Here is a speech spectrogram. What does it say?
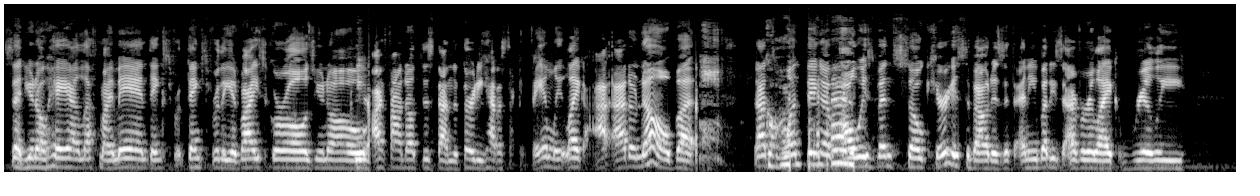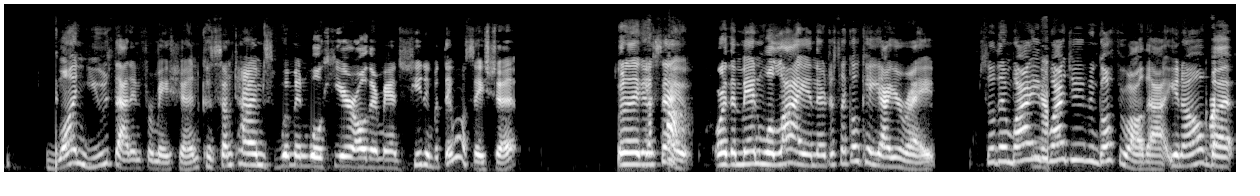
said you know hey i left my man thanks for thanks for the advice girls you know yeah. i found out this that and the 30 had a second family like i, I don't know but that's God. one thing i've always been so curious about is if anybody's ever like really one use that information because sometimes women will hear oh their man's cheating but they won't say shit what are they gonna yeah. say? Or the men will lie and they're just like, okay, yeah, you're right. So then why yeah. why'd you even go through all that? You know? But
